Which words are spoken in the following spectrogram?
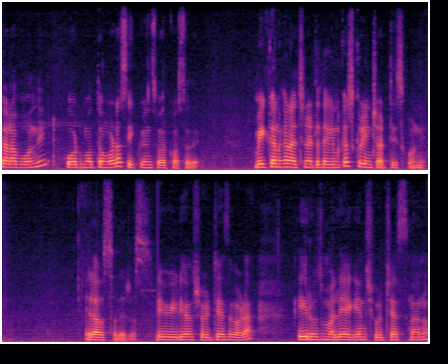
చాలా బాగుంది. కోట్ మొత్తం కూడా సీక్వెన్స్ వర్క్ వస్తుంది. మీకు కనుక నచ్చినట్లయితే కనుక స్క్రీన్ షాట్ తీసుకోండి. ఇలా వస్తుంది డ్రెస్. ఈ వీడియో షూట్ చేసి కూడా ఈరోజు మళ్ళీ అగైన్ షూట్ చేస్తున్నాను.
